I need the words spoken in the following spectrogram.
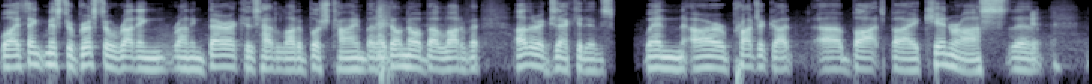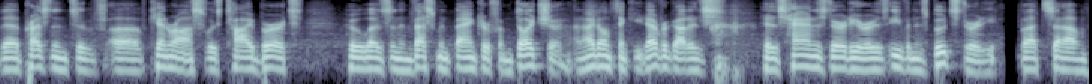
Well, I think Mr. Bristow running running Barrick has had a lot of Bush time, but I don't know about a lot of other executives. When our project got uh, bought by Kinross, the the president of, of Kinross was Tye Burt, who was an investment banker from Deutsche, and I don't think he'd ever got his his hands dirty or his, even his boots dirty. But um,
